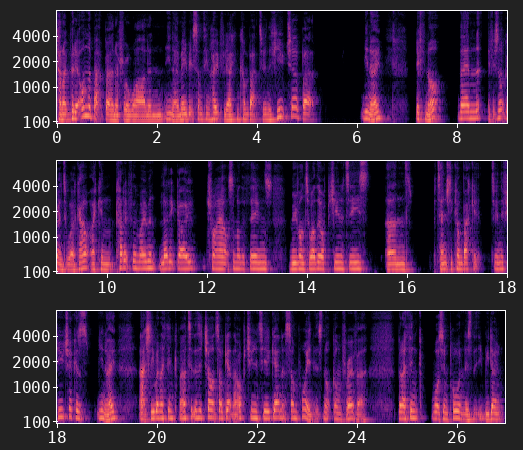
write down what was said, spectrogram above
can I put it on the back burner for a while? And, you know, maybe it's something hopefully I can come back to in the future. But, you know, if not, then if it's not going to work out, I can cut it for the moment, let it go, try out some other things, move on to other opportunities, and potentially come back to in the future. Because, you know, actually, when I think about it, there's a chance I'll get that opportunity again at some point. It's not gone forever. But I think what's important is that we don't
